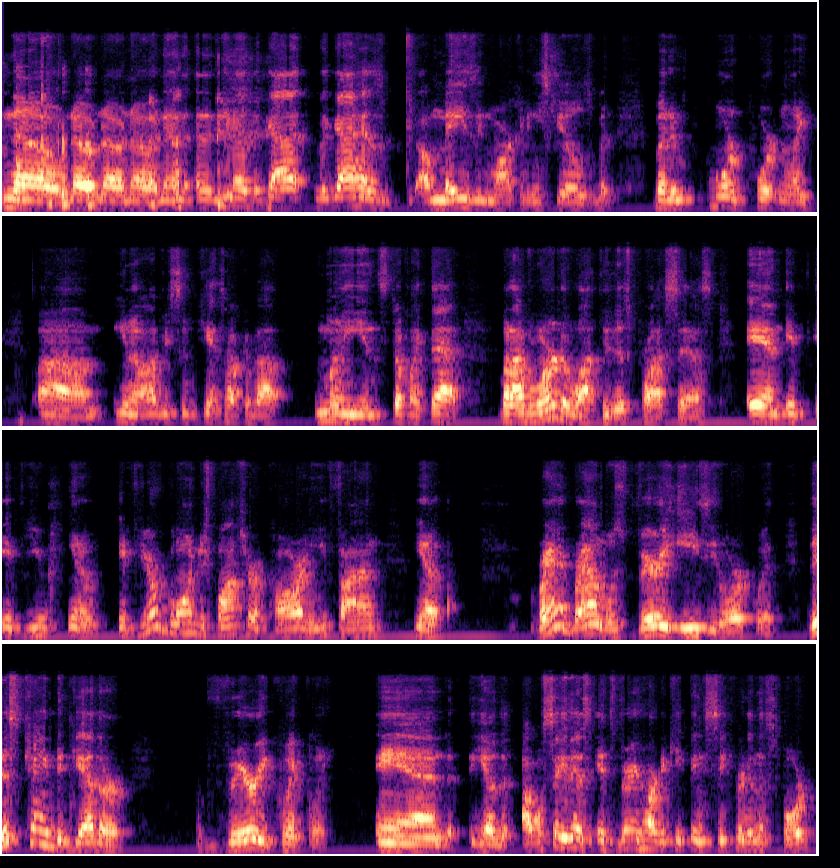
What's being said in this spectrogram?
No, no, no, no. And, and, and you know the guy, the guy has amazing marketing skills, but but more importantly, um, you know, obviously we can't talk about money and stuff like that. But I've learned a lot through this process. And if if you you know if you're going to sponsor a car and you find you know Brandon Brown was very easy to work with. This came together very quickly. And you know, the, I will say this: it's very hard to keep things secret in the sport.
